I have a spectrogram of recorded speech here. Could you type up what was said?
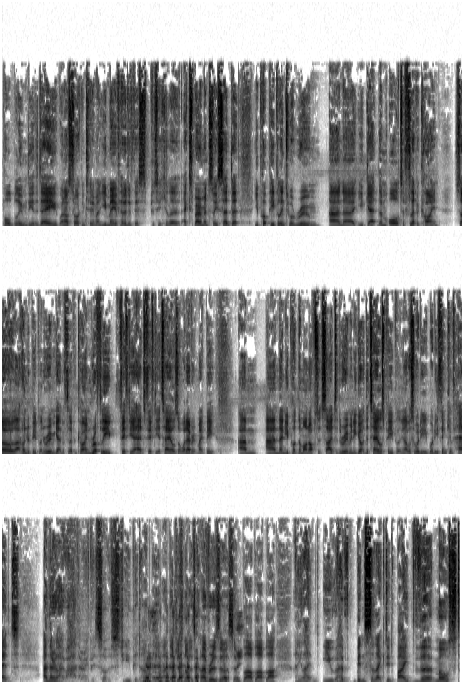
Paul Bloom the other day when I was talking to him, you may have heard of this particular experiment. So he said that you put people into a room and uh, you get them all to flip a coin. So like 100 people in a room, you get them to flip a coin, roughly 50 of heads, 50 of tails, or whatever it might be. Um, and then you put them on opposite sides of the room and you go to the tails people and you're like, well, so what do you, what do you think of heads? And they're like, wow, they're a bit sort of stupid, aren't they? Like, they're just not as clever as us and blah, blah, blah. And you're like, you have been selected by the most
